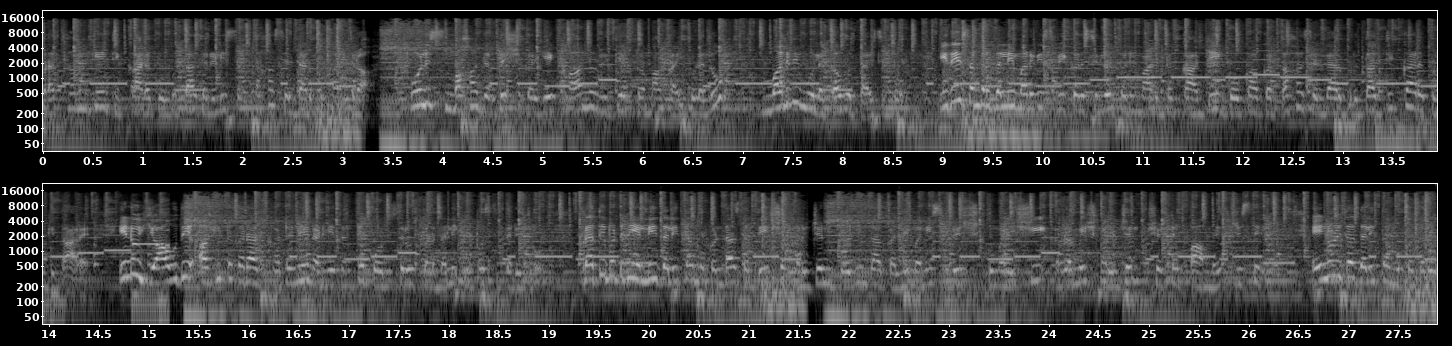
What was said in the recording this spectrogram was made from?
ಪ್ರಥಮ್ಗೆ ಧಿಕ್ಕಾರ ಕೂಗುತ್ತಾ ತೆರಳಿ ತಹಸೀಲ್ದಾರ್ ಮುಖಾಂತರ ಪೊಲೀಸ್ ಮಹಾನಿರ್ದೇಶಕರಿಗೆ ಕಾನೂನು ರೀತಿಯ ಕ್ರಮ ಕೈಗೊಳ್ಳಲು ಮನವಿ ಮೂಲಕ ಒತ್ತಾಯಿಸಿತು. ಇದೇ ಸಂದರ್ಭದಲ್ಲಿ ಮನವಿ ಸ್ವೀಕರಿಸಲು ಕೊನೆ ಮಾಡಿದ್ದಕ್ಕಾಗಿ ಗೋಕಾಕ ತಹಸೀಲ್ದಾರ್ ವಿರುದ್ಧ ಧಿಕ್ಕಾರ ಕೂಗಿದ್ದಾರೆ ಇನ್ನು ಯಾವುದೇ ಅಹಿತಕರ ಘಟನೆ ನಡೆಯದಂತೆ ಪೊಲೀಸರು ಸ್ಥಳದಲ್ಲಿ ಉಪಸ್ಥಿತರಿದ್ದರು. ಪ್ರತಿಭಟನೆಯಲ್ಲಿ ದಲಿತ ಮುಖಂಡ ಸತೀಶ್ ಹರಿಜನ್, ಗೋವಿಂದ ಕಲ್ಲಿಮನಿ, ಸುರೇಶ್ ಕುಮಳೇಶಿ, ರಮೇಶ್ ಹರಿಜನ್, ಶೆಟ್ಟಪ್ಪ ಮೇಸ್ತ್ರಿ ಸೇರಿ ಇನ್ನುಳಿದ ದಲಿತ ಮುಖಂಡರು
